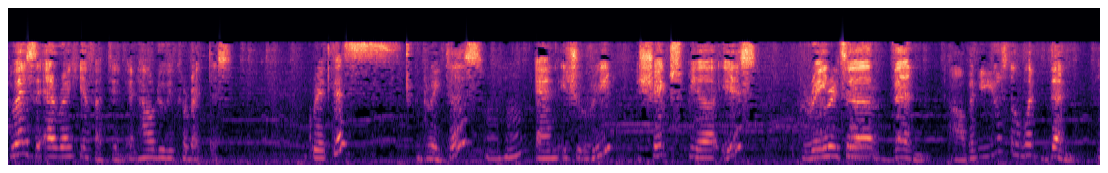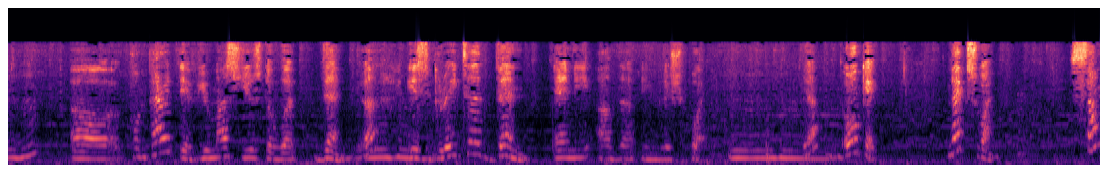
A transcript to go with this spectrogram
Where's the error here, Fatin? And how do we correct this? Greatest. Greatest, and it should read Shakespeare is greater, Greater. than. Uh, when you use the word than, uh, comparative, you must use the word than. Yeah? Is greater than any other English poet. Yeah. Okay. Next one. Some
